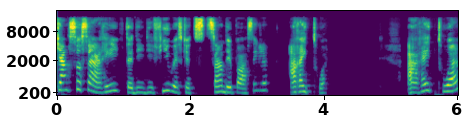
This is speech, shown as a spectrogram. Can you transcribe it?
quand ça, ça arrive, tu as des défis où est-ce que tu te sens dépassé, arrête-toi. Arrête-toi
